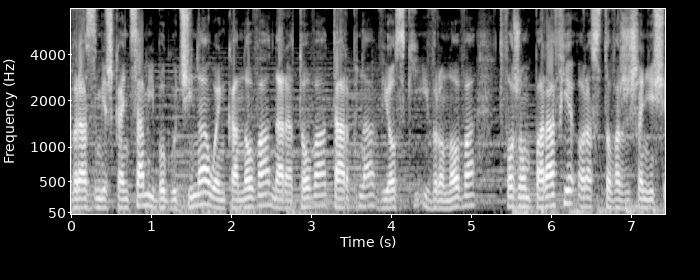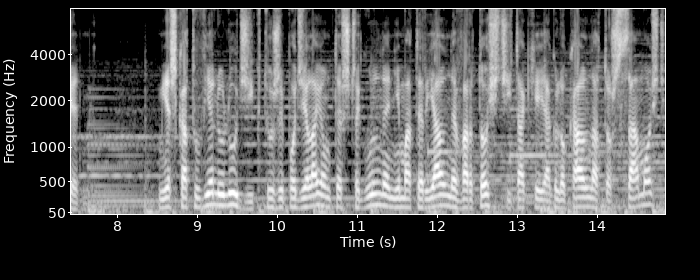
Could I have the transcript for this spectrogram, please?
Wraz z mieszkańcami Bogucina, Łękanowa, Naratowa, Tarpna, Wioski i Wronowa tworzą parafię oraz Stowarzyszenie Siedmiu. Mieszka tu wielu ludzi, którzy podzielają te szczególne niematerialne wartości, takie jak lokalna tożsamość,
